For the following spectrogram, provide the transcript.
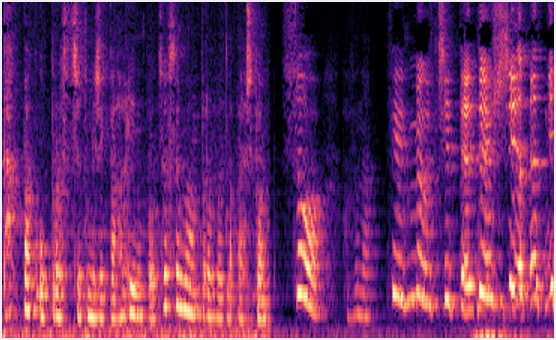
tak pak uprostřed mi říká, Halinko, co jsem vám provedla? A já říkám, co? A ona, vy mlčíte, to je šílený.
